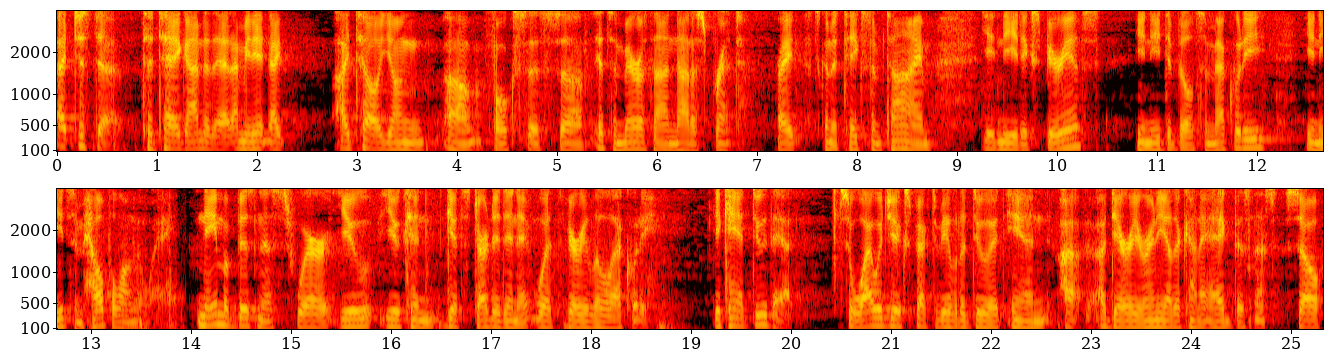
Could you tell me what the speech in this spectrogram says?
Uh, just to, to tag onto that, I mean, it, I, I tell young um, folks it's, uh, it's a marathon, not a sprint, right? It's going to take some time. You need experience, you need to build some equity, you need some help along the way. Name a business where you, you can get started in it with very little equity. You can't do that. So why would you expect to be able to do it in a, a dairy or any other kind of ag business? So,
